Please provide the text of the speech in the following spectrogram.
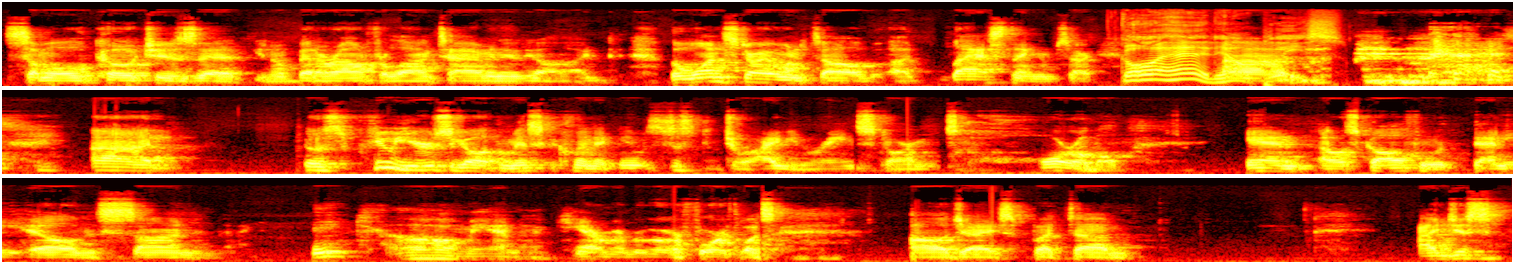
some old coaches that you know been around for a long time. And you know, I, the one story I want to tell. Uh, last thing, I'm sorry. Go ahead, yeah, uh, please. uh, it was a few years ago at the MISCA Clinic. It was just a driving rainstorm. It was horrible, and I was golfing with Benny Hill and his son. And I think, oh man, I can't remember who our fourth was. Apologize, but um, I just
